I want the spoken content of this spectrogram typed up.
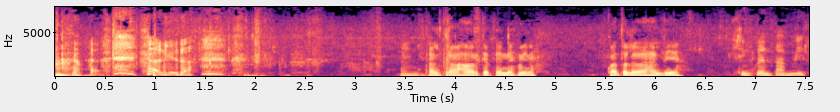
Tal trabajador que tenés, mira. ¿Cuánto le das al día? 50 mil.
